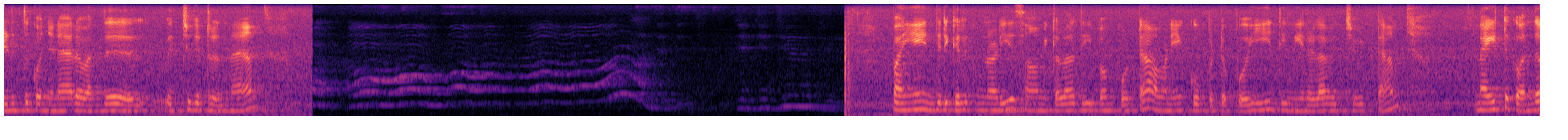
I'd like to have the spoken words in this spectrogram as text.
எடுத்து கொஞ்ச நேரம் வந்து வச்சுக்கிட்டு இருந்தேன். பையன் எந்திரிக்கிறதுக்கு முன்னாடியே சாமிக்கெல்லாம் தீபம் போட்டு அவனையும் கூப்பிட்டு போய் திருநீரெல்லாம் வச்சு விட்டேன். நைட்டுக்கு வந்து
